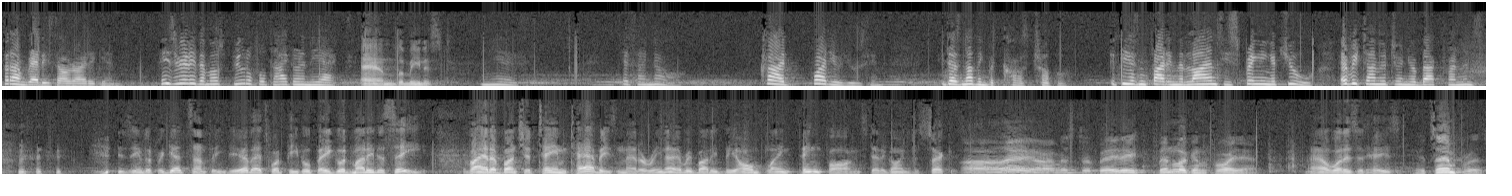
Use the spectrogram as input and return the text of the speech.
But I'm glad he's all right again. He's really the most beautiful tiger in the act. And the meanest. Yes. Yes, I know. Clyde, why do you use him? He does nothing but cause trouble. If he isn't fighting the lions, he's springing at you. Every time you turn your back for an instant. you seem to forget something, dear. That's what people pay good money to see. If I had a bunch of tame tabbies in that arena, everybody'd be home playing ping pong instead of going to the circus. Oh, there you are, Mr. Beatty. Been looking for you. Well, what is it, Hayes? It's Empress.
